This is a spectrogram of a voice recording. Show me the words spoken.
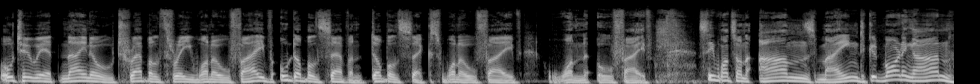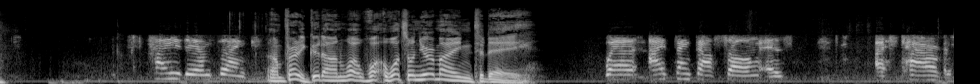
02890 treble three one oh five 077 double six one oh five one oh five. See what's on Anne's mind. Good morning, Anne. How you doing, Frank? I'm very good, Anne. What, what, what's on your mind today? Well, I think that song is, is terrible.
